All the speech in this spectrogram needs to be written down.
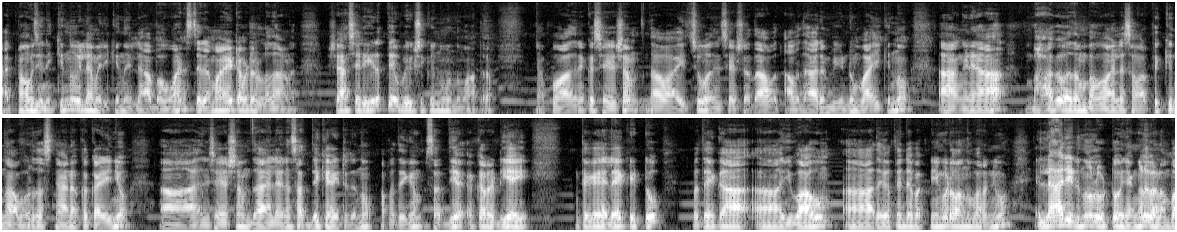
ആത്മാവ് ജനിക്കുന്നുമില്ല മരിക്കുന്നില്ല. ആ ഭഗവാൻ സ്ഥിരമായിട്ട് അവിടെ ഉള്ളതാണ്. പക്ഷെ ആ ശരീരത്തെ ഉപേക്ഷിക്കുന്നു എന്ന് മാത്രം. അപ്പോൾ അതിനൊക്കെ ശേഷം ഇതാ വായിച്ചു. അതിനുശേഷം അത് അവ- അവതാരം വീണ്ടും വായിക്കുന്നു. അങ്ങനെ ആ ഭാഗവതം ഭഗവാനിൽ സമർപ്പിക്കുന്നു അപൂർവ സ്നാനമൊക്കെ കഴിഞ്ഞു. അതിനുശേഷം ഇതാ എല്ലാവരും സദ്യക്കായിട്ടിരുന്നു അപ്പോഴത്തേക്കും സദ്യ ഒക്കെ റെഡിയായി ഇതൊക്കെ ഇലയൊക്കെ ഇട്ടു. അപ്പോഴത്തേക്ക് ആ യുവാവും അദ്ദേഹത്തിന്റെ പത്നിയും കൂടെ വന്ന് പറഞ്ഞു എല്ലാവരും ഇരുന്നോളൂ കേട്ടോ ഞങ്ങൾ വിളമ്പ.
